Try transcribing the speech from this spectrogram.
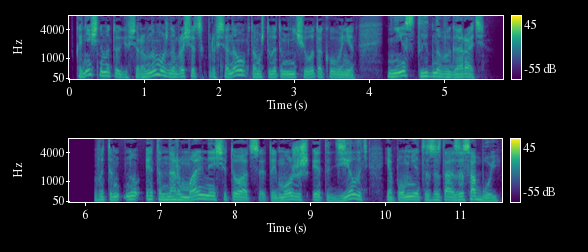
В конечном итоге все равно можно обращаться к профессионалам, потому что в этом ничего такого нет. Не стыдно выгорать в этом, ну, это нормальная ситуация. Ты можешь это делать. Я помню это за, за собой.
